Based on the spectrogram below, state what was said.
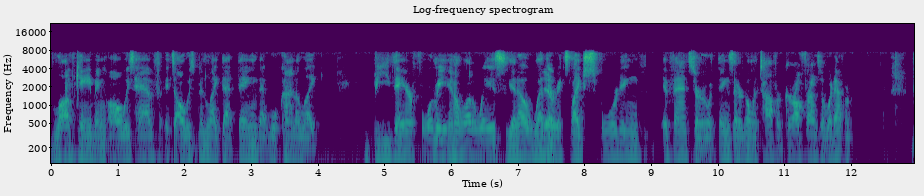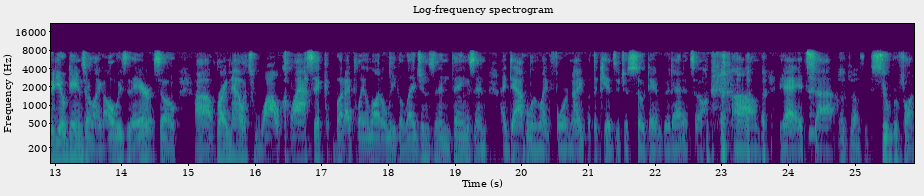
love gaming, always have. It's always been like that thing that will kind of like be there for me in a lot of ways, you know, whether Yeah. it's like sporting events or, or things that are going tough or girlfriends or whatever. Video games are like always there. So uh, right now it's WoW Classic, but I play a lot of League of Legends and things, and I dabble in like Fortnite. But the kids are just so damn good at it. So um, yeah, it's uh, awesome. super fun.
